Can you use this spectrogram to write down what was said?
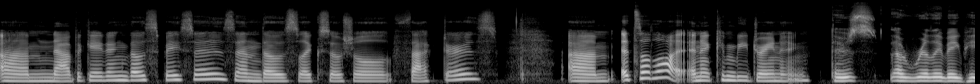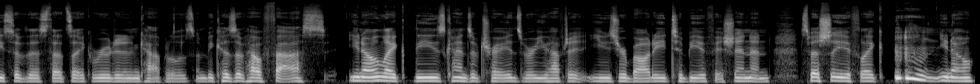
um, navigating those spaces and those like social factors. Um, it's a lot and it can be draining. There's a really big piece of this that's like rooted in capitalism because of how fast, you know, like these kinds of trades where you have to use your body to be efficient. And especially if, like, you know,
